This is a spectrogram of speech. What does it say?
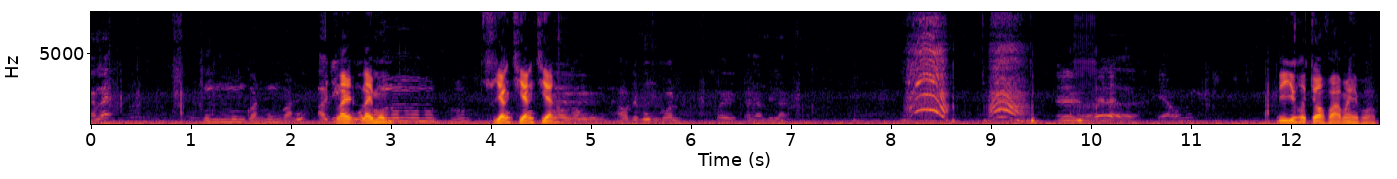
งั้นแหละมุมมุมก่อนมุมก่อนเอายิงไล่ไล่มุม นู่นนู่นนู่นนู่นเฉียงเฉียงเฉียง เออเออเอาแต่มุมก่อนเฮ้ยอันนั้นทีหลังเออเออเดี๋ยวดีอยู่เขาจอฟ้ามาให้พร้อม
